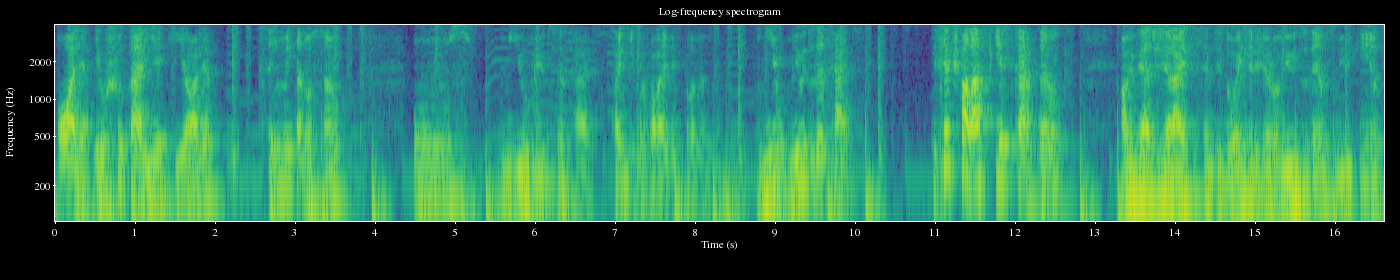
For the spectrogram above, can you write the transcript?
Olha, eu chutaria aqui, olha, sem muita noção, uns mil, mil duzentos reais. Saindo de Porto Alegre, pelo menos, né? Mil, mil e duzentos reais. E se eu te falasse que esse cartão, ao invés de gerar esse 102, ele gerou 1.200, 1.500,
